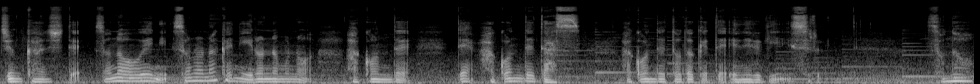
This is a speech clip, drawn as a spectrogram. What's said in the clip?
循環してその上にその中にいろんなものを運んでで運んで出す。運んで届けてエネルギーにする。その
